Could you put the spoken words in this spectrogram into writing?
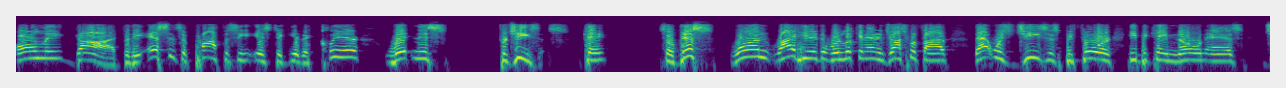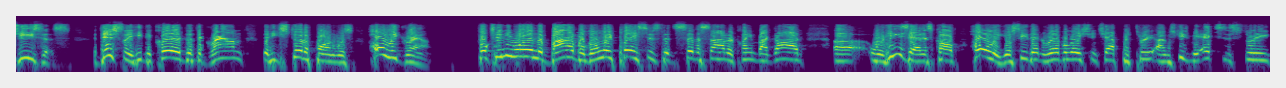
only God. For the essence of prophecy is to give a clear witness for Jesus. Okay? So this one right here that we're looking at in Joshua 5, that was Jesus before he became known as Jesus. Additionally, he declared that the ground that he stood upon was holy ground. Folks, anywhere in the Bible, the only places that set aside or claimed by God uh, where he's at is called holy. You'll see that in Revelation chapter 3, um, excuse me, Exodus 3,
